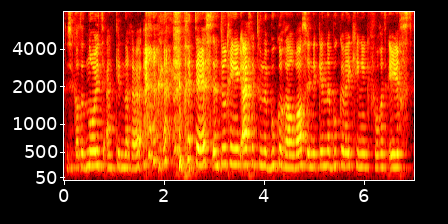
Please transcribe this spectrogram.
Dus ik had het nooit aan kinderen getest. En toen ging ik eigenlijk, toen het boek er al was, in de kinderboekenweek ging ik voor het eerst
